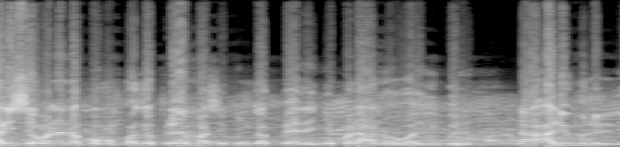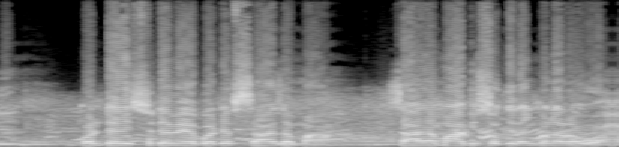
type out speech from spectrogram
Aliou Cissé wane na boppam parce que premier match bu ñu ko péré ñëpp daanoo wax yu bëri naa Aliou mënul lii kon tey su demee ba def changement changement bi sotti dañ ko nar a wax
